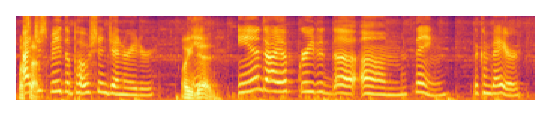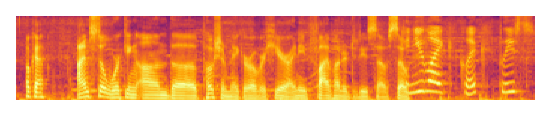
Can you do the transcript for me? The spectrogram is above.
What's I up? just made the potion generator. Oh, you and, did. And I upgraded the um thing, the conveyor. Okay. I'm still working on the potion maker over here. I need 500 to do so. So Can you like click, please?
